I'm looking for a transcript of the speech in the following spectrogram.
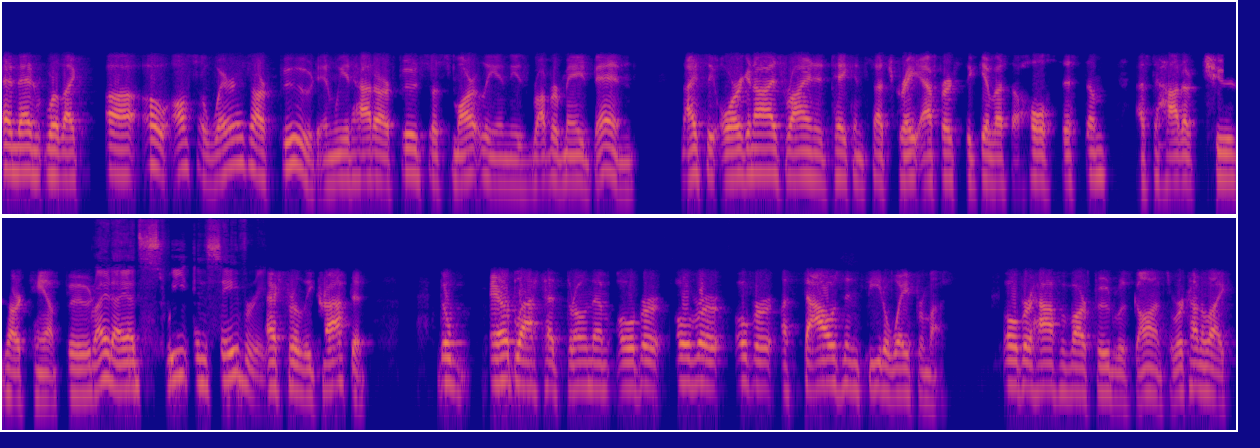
and then we're like, uh, oh, also, where is our food? And we had had our food so smartly in these Rubbermaid bins, nicely organized. Ryan had taken such great efforts to give us a whole system as to how to choose our camp food. Right. I had sweet and savory. Expertly crafted. The air blast had thrown them over over over a thousand feet away from us. Over half of our food was gone. So we're kind of like,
